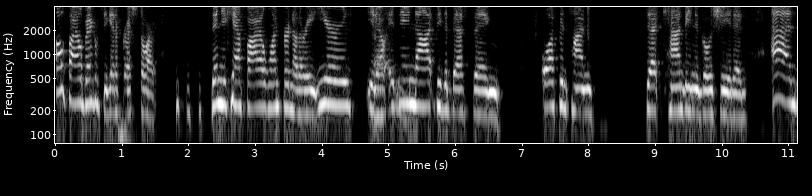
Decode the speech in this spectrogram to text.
"Oh, file bankruptcy, get a fresh start." then you can't file one for another eight years. You know, it may not be the best thing. Oftentimes, debt can be negotiated. And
